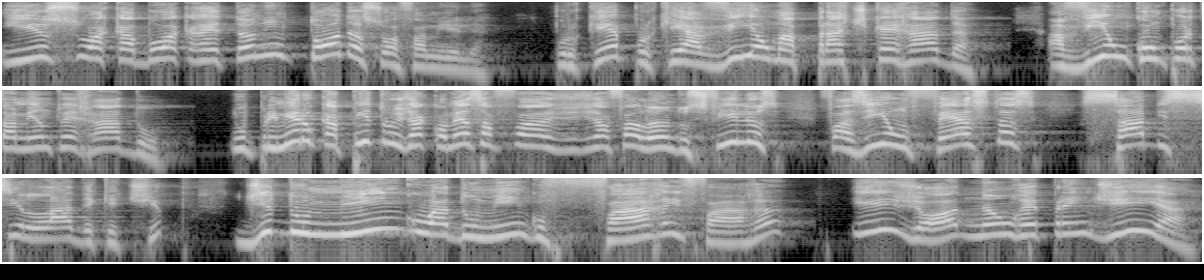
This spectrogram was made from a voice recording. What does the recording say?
e isso acabou acarretando em toda a sua família. Por quê? Porque havia uma prática errada, havia um comportamento errado. No primeiro capítulo já começa já falando, os filhos faziam festas, sabe-se lá de que tipo, de domingo a domingo, farra e farra, e Jó não repreendia,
